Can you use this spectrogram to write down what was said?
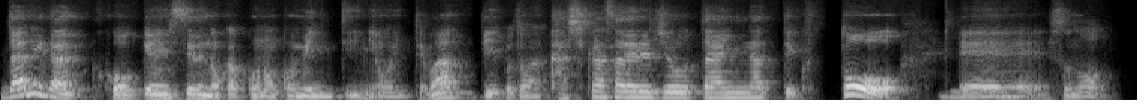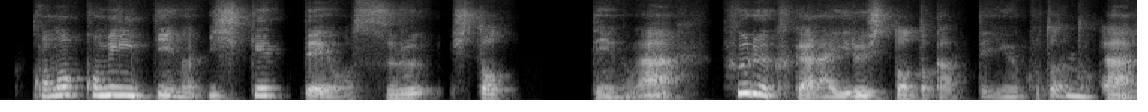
誰が貢献してるのか、このコミュニティにおいてはっていうことが可視化される状態になっていくと、えーその、このコミュニティの意思決定をする人っていうのが、古くからいる人とかっていうことだとか、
